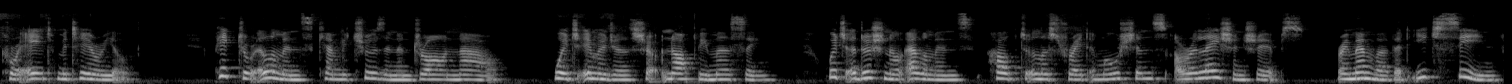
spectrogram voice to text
Create material. Picture elements can be chosen and drawn now. Which images should not be missing? Which additional elements help to illustrate emotions or relationships? Remember that each scene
